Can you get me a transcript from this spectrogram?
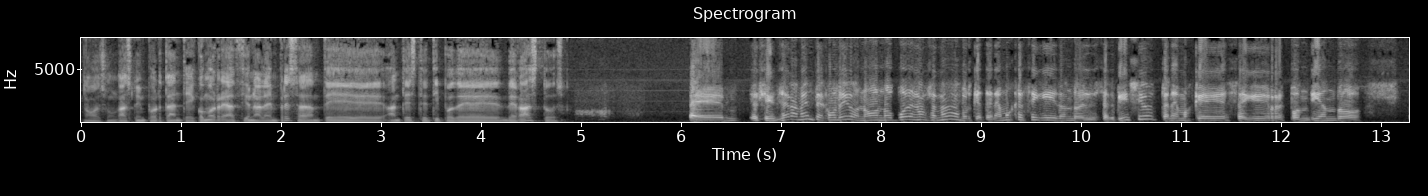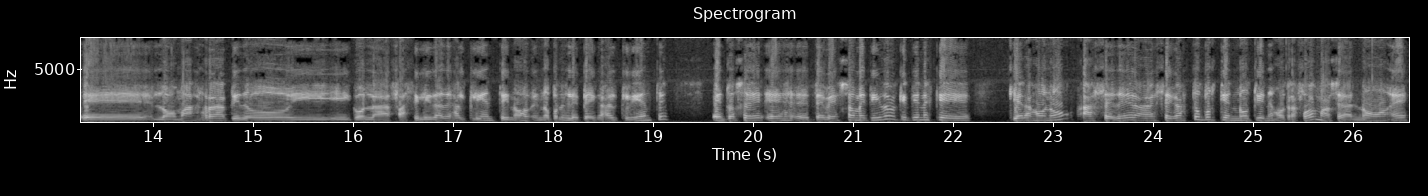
No, es un gasto importante. ¿Cómo reacciona la empresa ante, ante este tipo de, gastos? Eh, sinceramente, como digo, no, no puedes hacer nada porque tenemos que seguir dando el servicio, tenemos que seguir respondiendo eh, lo más rápido y, con las facilidades al cliente y no, no ponerle pegas al cliente. Entonces eh, te ves sometido a que tienes que quieras o no, acceder a ese gasto porque no tienes otra forma. O sea, no, eh,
